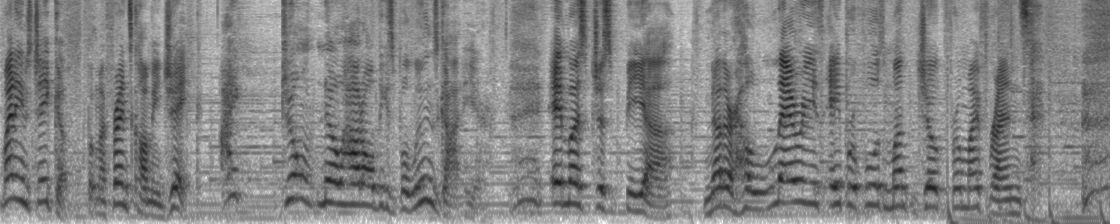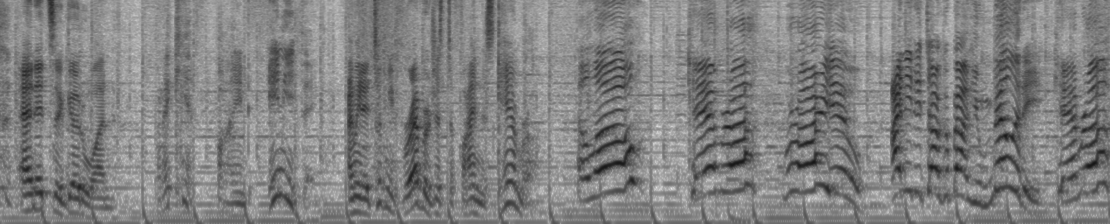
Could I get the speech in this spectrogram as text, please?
My name's Jacob, but my friends call me Jake. I don't know how all these balloons got here. It must just be uh, another hilarious April Fool's Month joke from my friends. and it's a good one, but I can't find anything. I mean, it took me forever just to find this camera. Hello? Camera? Where are you? I need to talk about humility. Camera?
